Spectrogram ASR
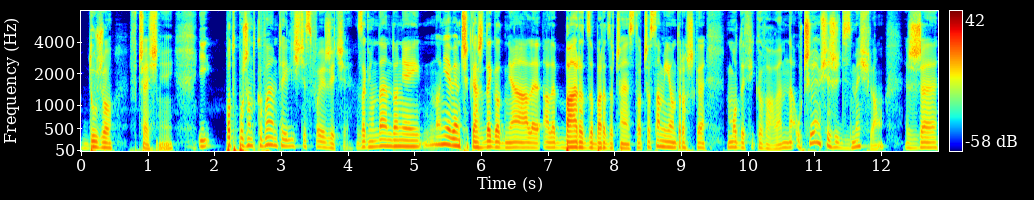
dużo wcześniej. I podporządkowałem tej liście swoje życie. Zaglądałem do niej, no nie wiem czy każdego dnia, ale, ale bardzo, bardzo często. Czasami ją troszkę modyfikowałem. Nauczyłem się żyć z myślą, że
